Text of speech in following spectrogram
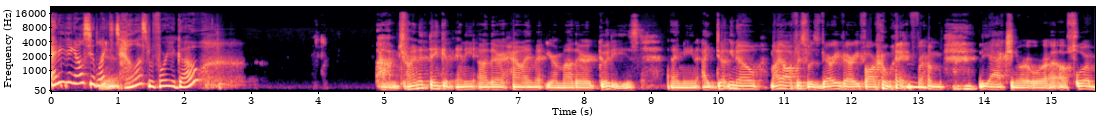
Anything else you'd like Yeah. to tell us before you go? I'm trying to think of any other How I Met Your Mother goodies. I mean, I don't, you know, my office was very, very far away Hmm. from the action or, or a, a floor,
